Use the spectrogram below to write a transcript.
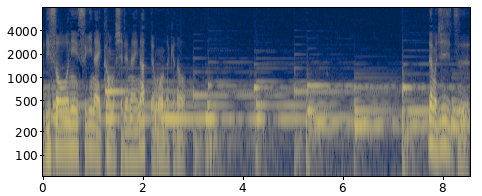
ん、理想に過ぎないかもしれないなって思うんだけど、でも事実、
